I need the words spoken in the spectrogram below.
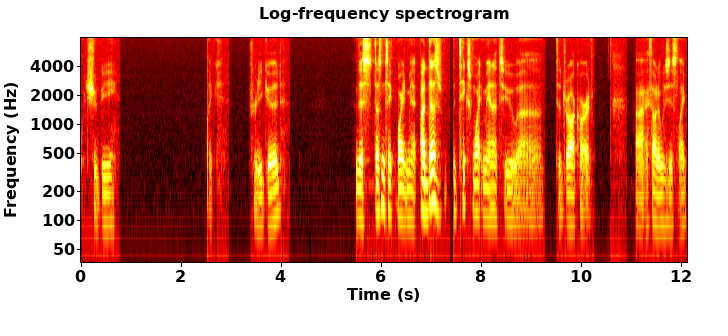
which should be like pretty good. This doesn't take white mana. Uh, it does it takes white mana to uh, to draw a card. Uh, I thought it was just like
